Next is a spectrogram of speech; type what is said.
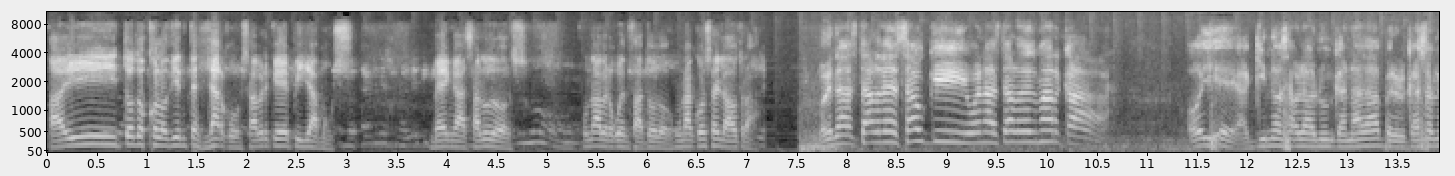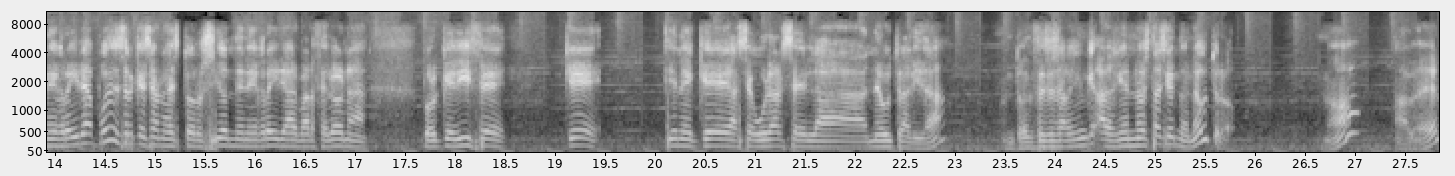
ahí todos con los dientes largos, a ver qué pillamos. Venga, saludos. Una vergüenza todo, una cosa y la otra. Buenas tardes, Sauki. Buenas tardes, Marca. Oye, aquí no se ha hablado nunca nada, pero el caso Negreira puede ser que sea una extorsión de Negreira al Barcelona porque dice que tiene que asegurarse la neutralidad. Entonces es alguien alguien no está siendo neutro. ¿No? A ver.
